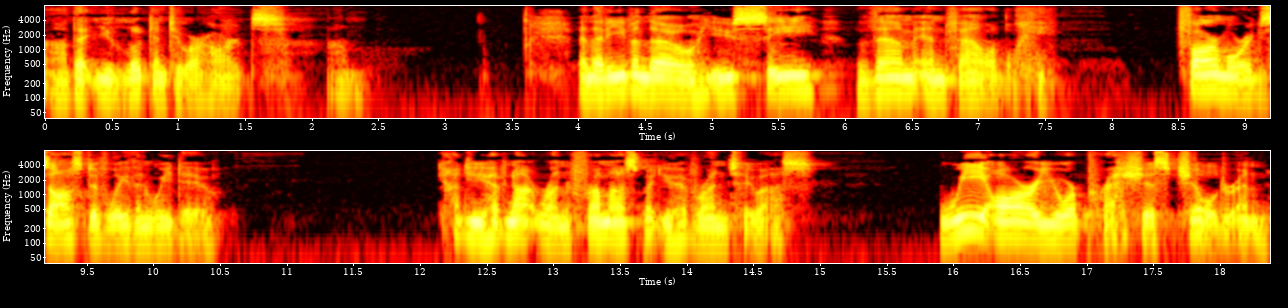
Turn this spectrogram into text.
uh, that you look into our hearts. Um, and that even though you see them infallibly, far more exhaustively than we do, God, you have not run from us, but you have run to us. We are your precious children.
